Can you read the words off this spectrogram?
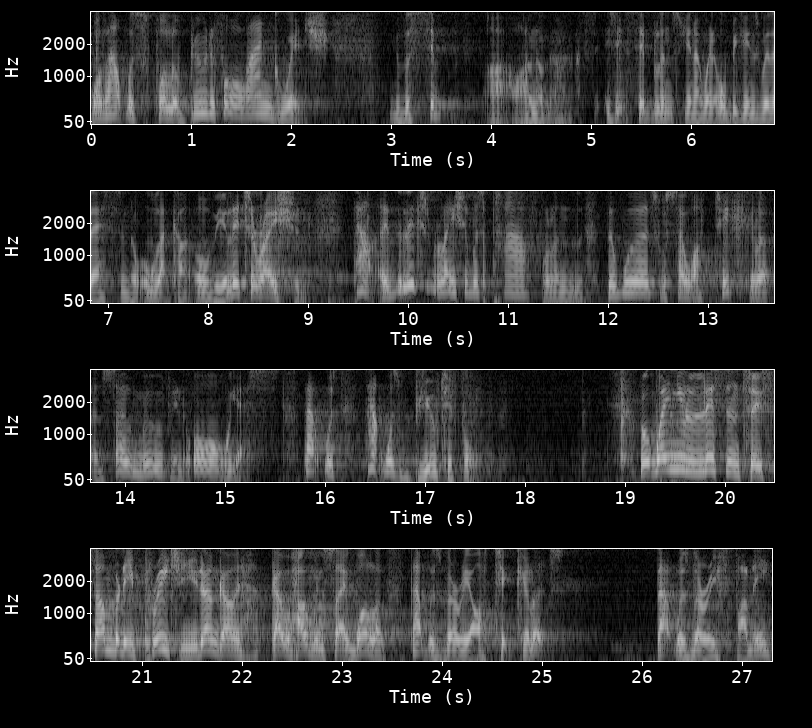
well, that was full of beautiful language. The sib- oh, I'm not, is it sibilance? You know, when it all begins with S and all that kind, oh, the alliteration. That, uh, the alliteration was powerful and the words were so articulate and so moving. Oh, yes, that was, that was beautiful. But when you listen to somebody preaching, you don't go, and, go home and say, well, that was very articulate. That was very funny.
